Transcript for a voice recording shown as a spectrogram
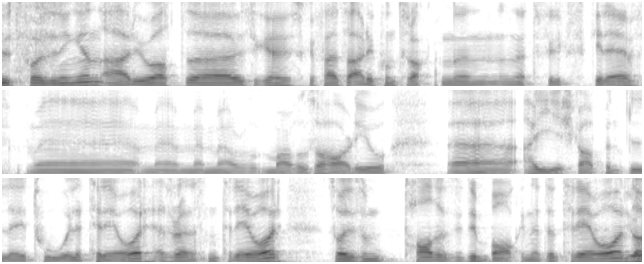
utfordringen er jo at uh, hvis ikke jeg husker feil, så er det i kontrakten Netflix skrev med, med, med Marvel, Marvel, så har de jo eh, eierskapen til det i to eller tre år. Jeg tror det er nesten tre år. Så liksom ta dette tilbake etter tre år Jo,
